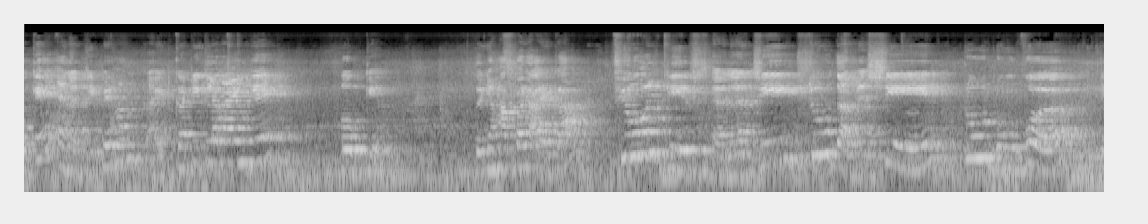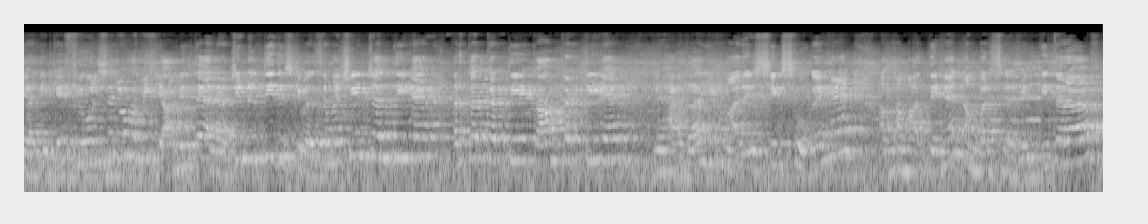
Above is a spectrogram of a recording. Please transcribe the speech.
ओके एनर्जी पे हम राइट का टिक लगाएँगे. ओके तो यहाँ पर आएगा fuel gives energy to the machine to do work यानी कि फ्यूल से जो हमें क्या मिलता है? एनर्जी मिलती है, जिसकी वजह से मशीन चलती है, हरकत करती है, काम करती है। लिहाजा ये हमारे सिक्स हो गए हैं। अब हम आते हैं नंबर सेवन की तरफ़।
